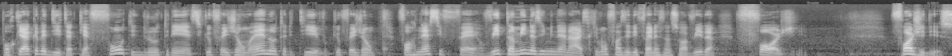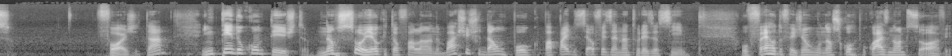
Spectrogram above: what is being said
porque acredita que é fonte de nutrientes, que o feijão é nutritivo, que o feijão fornece ferro, vitaminas e minerais que vão fazer diferença na sua vida, foge. Foge disso. Foge, tá? Entenda o contexto. Não sou eu que estou falando. Basta estudar um pouco. Papai do céu fez a natureza assim. O ferro do feijão, o nosso corpo quase não absorve.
